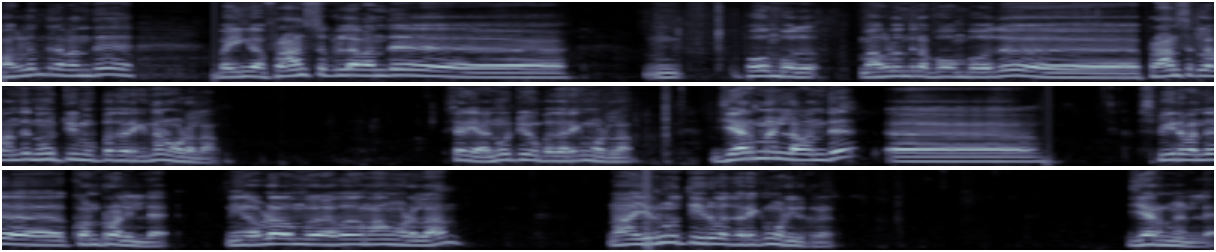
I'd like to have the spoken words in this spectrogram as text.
மகிழுந்தில் வந்து இப்போ இங்கே ஃப்ரான்ஸுக்குள்ளே வந்து போகும்போது மகளுந்தில் போகும்போது ஃப்ரான்ஸுக்குள்ளே வந்து நூற்றி முப்பது வரைக்கும் தான் ஓடலாம். சரியா? நூற்றி முப்பது வரைக்கும் ஓடலாம். ஜெர்மனில் வந்து ஸ்பீடு வந்து கண்ட்ரோல் இல்லை. நீங்கள் எவ்வளோ வேகமாக ஓடலாம். நான் இருநூற்றி இருபது வரைக்கும் ஓடிருக்குறேன் ஜெர்மனில்.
